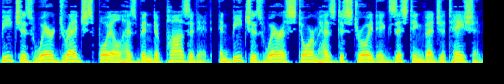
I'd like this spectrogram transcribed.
beaches where dredge spoil has been deposited, and beaches where a storm has destroyed existing vegetation.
